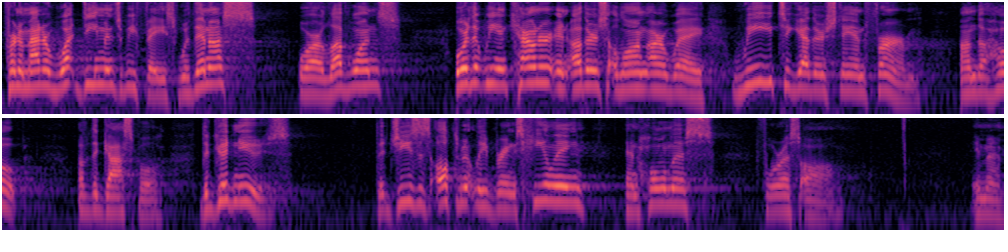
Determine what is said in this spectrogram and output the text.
For no matter what demons we face within us, or our loved ones, or that we encounter in others along our way, we together stand firm on the hope of the gospel, the good news that Jesus ultimately brings healing and wholeness for us all. Amen.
